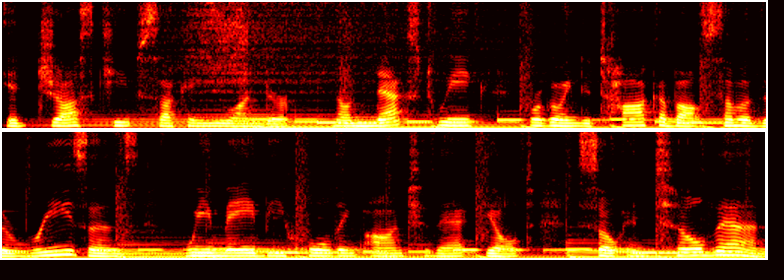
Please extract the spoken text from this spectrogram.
It just keeps sucking you under. Now, next week, we're going to talk about some of the reasons we may be holding on to that guilt. So, until then,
